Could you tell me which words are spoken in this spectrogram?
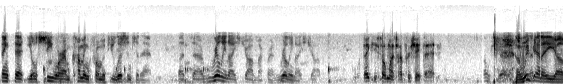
think that you'll see where I'm coming from if you listen to that, but uh, really nice job, my friend, really nice job. Well, thank you so much. I appreciate that. Oh, sure. Uh, we've got a uh,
